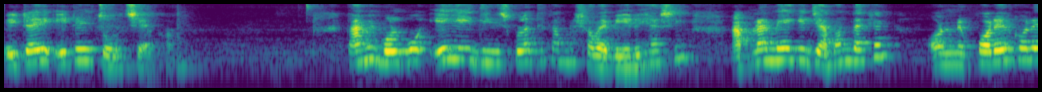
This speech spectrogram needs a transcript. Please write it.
এটাই এটাই চলছে এখন। তা আমি বলব, এই এই জিনিসগুলো থেকে আমরা সবাই বের হয়ে আসি। আপনার মেয়েকে যেমন দেখেন, অন্য পরের ঘরে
